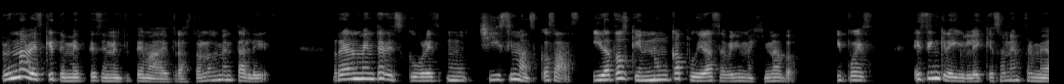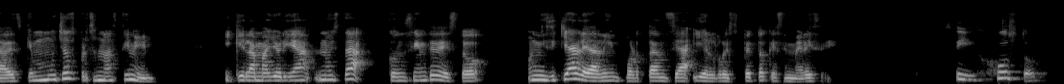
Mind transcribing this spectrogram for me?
Pero una vez que te metes en este tema de trastornos mentales, realmente descubres muchísimas cosas y datos que nunca pudieras haber imaginado. Y pues es increíble que son enfermedades que muchas personas tienen y que la mayoría no está consciente de esto o ni siquiera le da la importancia y el respeto que se merece. Sí, justo.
